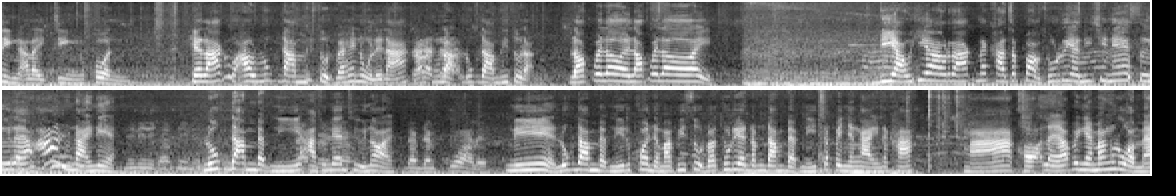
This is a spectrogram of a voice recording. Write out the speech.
จริงอะไรจริงทุกคนเฮียรักหนูเอาลูกดำที่สุดไว้ให้หนูเลยนะนู่นน่ะลูกดำที่สุดอะล็อกไว้เลย ล็อกไว้เลย เดี๋ยวเฮียรักนะคะ จะปอกทุเรียนที่ชิเน่ซื้อแล้วอ้าวอยู่ไหนเนี่ย นี่นี่ครับนี่นี่ลูกดำแบบนี้อะทุเรียนถือหน่อย ดำยันขั้วเลย นี่ลูกดำแบบนี้ทุกคนเดี๋ยวมาพิสูจน์ว่าทุเรียนดำๆแบบนี้จะเป็นยังไงนะคะ มาเคาะแล้วเป็นไงมั่งหลวมไหม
